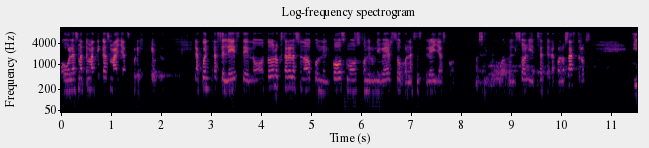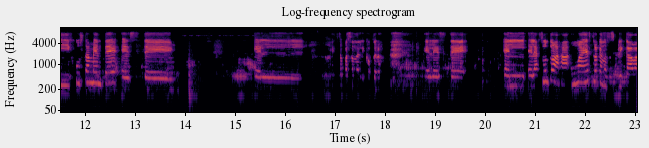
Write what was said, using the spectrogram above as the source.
O las matemáticas mayas, por ejemplo. La cuenta celeste, ¿no? Todo lo que está relacionado con el cosmos, con el universo, con las estrellas, con, no sé, con el sol y etcétera, con los astros. Y justamente, este, el está pasando el helicóptero. El, este, el, el, asunto, ajá, un maestro que nos explicaba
